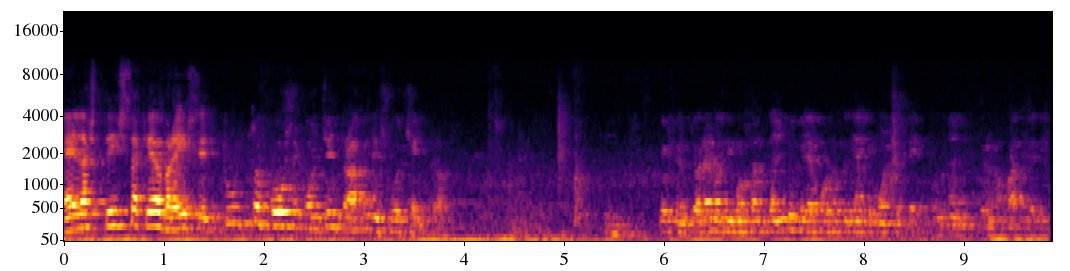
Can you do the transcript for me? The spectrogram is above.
è la stessa che avrei se tutto fosse concentrato nel suo centro. Questo è un teorema dimostrato da Newton che gli ha portato via anche molto tempo, non è un teorema facile di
